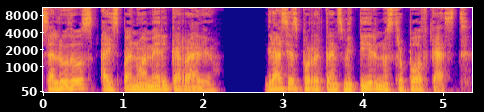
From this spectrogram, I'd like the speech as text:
Saludos a Hispanoamérica Radio. Gracias por retransmitir nuestro podcast.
